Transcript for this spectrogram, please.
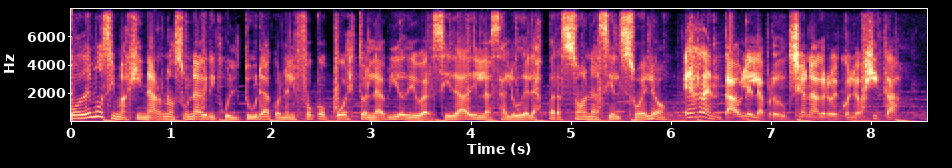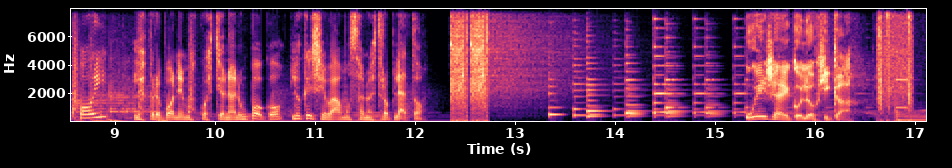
¿Podemos imaginarnos una agricultura con el foco puesto en la biodiversidad y en la salud de las personas y el suelo? ¿Es rentable la producción agroecológica? Hoy les proponemos cuestionar un poco lo que llevamos a nuestro plato. Huella ecológica.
